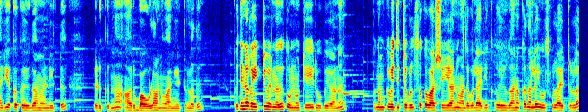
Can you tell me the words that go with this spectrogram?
അരിയൊക്കെ കഴുകാൻ വേണ്ടിയിട്ട് എടുക്കുന്ന ആ ഒരു ബൗളാണ് വാങ്ങിയിട്ടുള്ളത്. അപ്പോൾ ഇതിന്റെ റേറ്റ് വരുന്നത് തൊണ്ണൂറ്റിയേഴ് രൂപയാണ്. അപ്പോൾ നമുക്ക് വെജിറ്റബിൾസൊക്കെ വാഷ് ചെയ്യാനും അതേപോലെ അരിയൊക്കെ കഴുകാനൊക്കെ നല്ല യൂസ്ഫുൾ ആയിട്ടുള്ള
